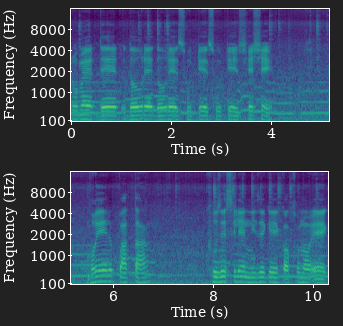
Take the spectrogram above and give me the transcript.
রুমের দের দৌড়ে দৌড়ে, ছুটে ছুটে শেষে বইয়ের পাতা খুঁজেছিলেন নিজেকে কখনো এক।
